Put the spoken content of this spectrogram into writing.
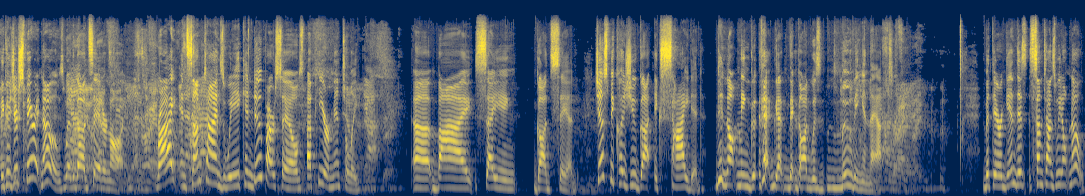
because your spirit knows whether God said or not. Right? And sometimes we can dupe ourselves up here mentally uh, by saying God said. Just because you got excited did not mean that, that, that God was moving in that. But there again, this, sometimes we don't know.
